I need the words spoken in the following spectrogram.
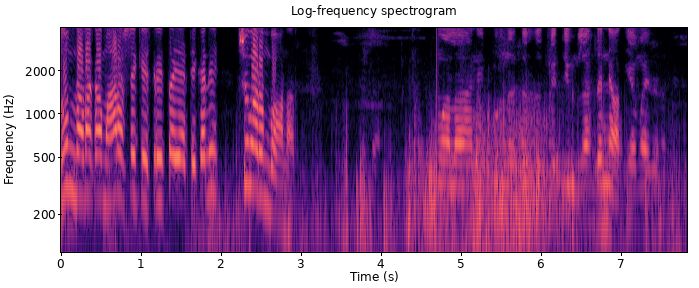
धूमधडाका महाराष्ट्र केसरीचा या ठिकाणी शुभारंभ होणार. तुम्हाला आणि पूर्ण कर्जतच्या टीमला धन्यवाद. या मैदानासाठी.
